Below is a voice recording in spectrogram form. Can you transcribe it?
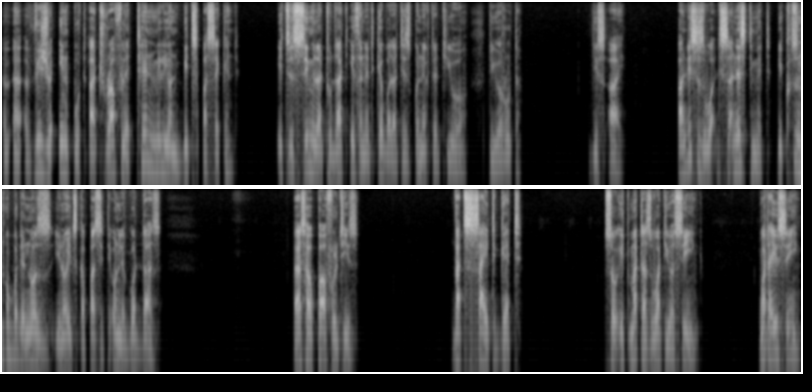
a, a, visual input at roughly 10 million bits per second. It is similar to that Ethernet cable that is connected to your, to your router, this eye. And this is what it's an estimate because nobody knows, you know, its capacity. Only God does. That's how powerful it is. That sight get. So it matters what you are seeing. What are you seeing?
